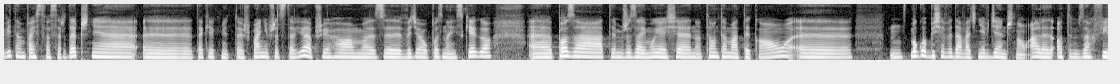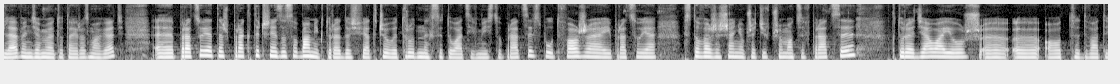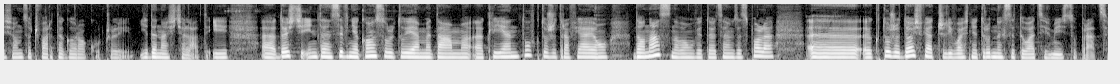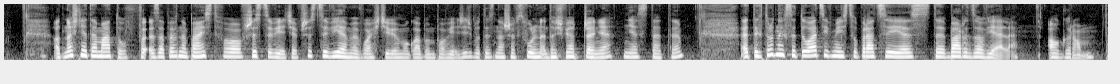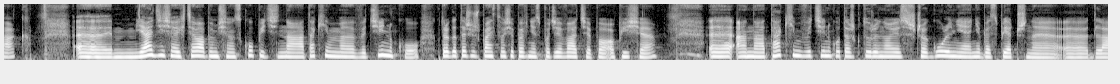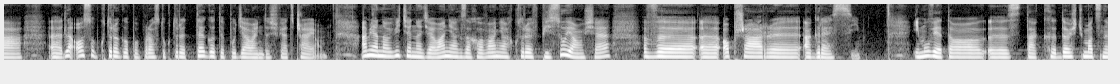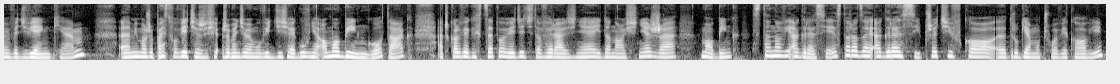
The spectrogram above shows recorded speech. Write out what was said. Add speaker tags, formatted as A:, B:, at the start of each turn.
A: Witam Państwa serdecznie. E, tak jak mnie to już Pani przedstawiła, przyjechałam z Wydziału Poznańskiego. E, poza tym, że zajmuję się no, tą tematyką, e, mogłoby się wydawać niewdzięczną, ale o tym za chwilę będziemy tutaj rozmawiać. Pracuję też praktycznie z osobami, które doświadczyły trudnych sytuacji w miejscu pracy. Współtworzę i pracuję w Stowarzyszeniu Przeciw Przemocy w Pracy, które działa już od 2004 roku, czyli 11 lat. I e, dość intensywnie konsultujemy tam e, klientów, którzy trafiają do nas, no bo mówię to o całym zespole, e, którzy doświadczyli właśnie trudnych sytuacji w miejscu pracy. Odnośnie tematów, zapewne Państwo wszyscy wiecie, wszyscy wiemy właściwie, mogłabym powiedzieć, bo to jest nasze wspólne doświadczenie, niestety. Tych trudnych sytuacji w miejscu pracy jest bardzo wiele ogrom, tak? Ja dzisiaj chciałabym się skupić na takim wycinku, którego też już Państwo się pewnie spodziewacie po opisie, e, a na takim wycinku też, który no jest szczególnie niebezpieczny e, dla, e, dla osób, którego po prostu, które tego typu działań doświadczają, a mianowicie na działaniach, zachowaniach, które wpisują się w obszar agresji. I mówię to y, z tak dość mocnym wydźwiękiem, e, mimo że Państwo wiecie, że, się, że, będziemy mówić dzisiaj głównie o mobbingu, tak? Aczkolwiek chcę powiedzieć to wyraźnie i donośnie, że mobbing stanowi agresję. Jest to rodzaj agresji przeciwko e, drugiemu człowiekowi.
